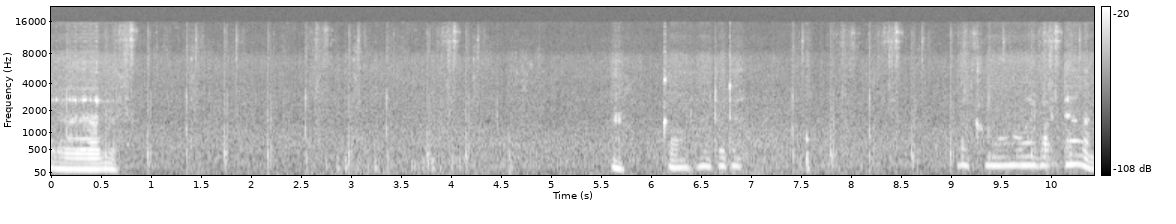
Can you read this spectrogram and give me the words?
Uh, oh, God, where did I? I come all the way back down and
